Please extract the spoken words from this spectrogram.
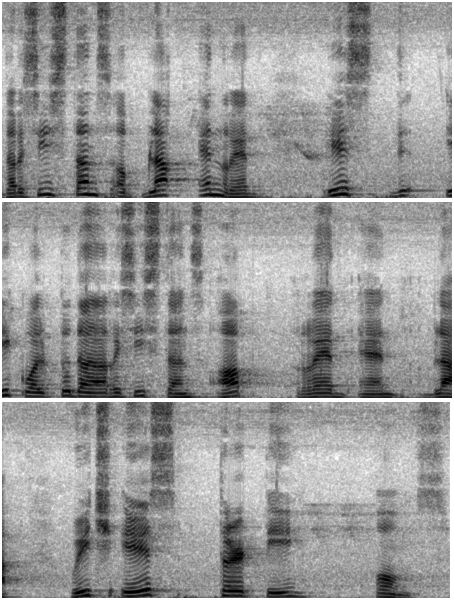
the resistance of black and red is the, equal to the resistance of red and black, which is 30 ohms.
